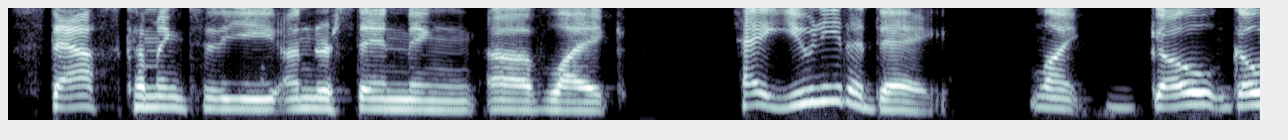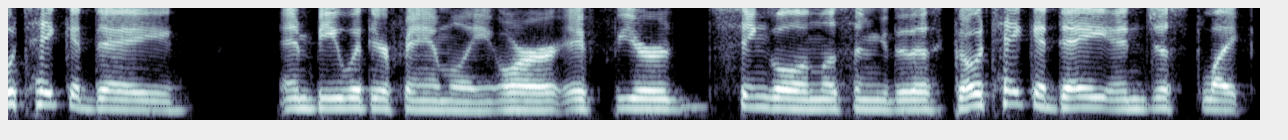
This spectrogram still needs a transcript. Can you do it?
staff's coming to the understanding of like, hey, you need a day. Like, go, go take a day and be with your family. Or if you're single and listening to this, go take a day and just like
